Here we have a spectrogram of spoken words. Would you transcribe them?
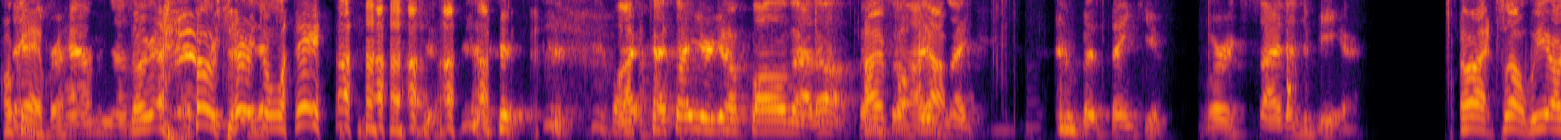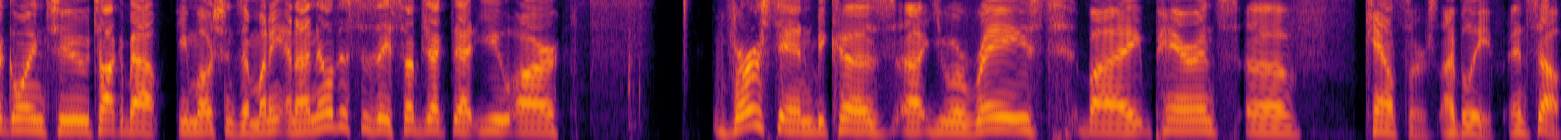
Okay. Thanks for having us. Okay. Was there a delay? well, I, I, thought you were going to follow that up. And I so I yeah. was like, but thank you. We're excited to be here. All right. So we are going to talk about emotions and money. And I know this is a subject that you are versed in because uh, you were raised by parents of counselors, I believe. And so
